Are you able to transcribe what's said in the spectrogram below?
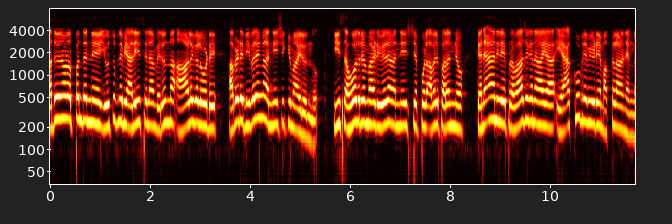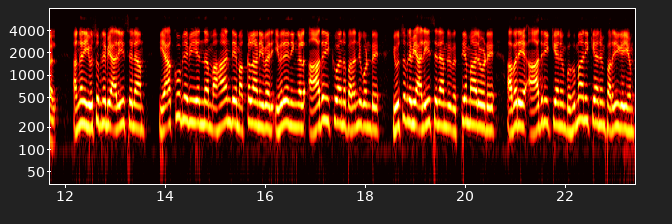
അതിനോടൊപ്പം തന്നെ യൂസുഫ് നബി അലി ഇസ്ലാം വരുന്ന ആളുകളോട് അവരുടെ വിവരങ്ങൾ അന്വേഷിക്കുമായിരുന്നു. ഈ സഹോദരന്മാരുടെ വിവരം അന്വേഷിച്ചപ്പോൾ അവർ പറഞ്ഞു കനാനിലെ പ്രവാചകനായ യാക്കൂബ് നബിയുടെ മക്കളാണ് ഞങ്ങൾ. അങ്ങനെ യൂസുഫ് നബി അലൈഹി സ്വലാം യാക്കൂബ് നബി എന്ന മഹാന്റെ മക്കളാണ് ഇവർ. ഇവരെ നിങ്ങൾ ആദരിക്കുക എന്ന് പറഞ്ഞുകൊണ്ട് യൂസുഫ് നബി അലൈഹി സ്വലാമിന്റെ വൃത്യന്മാരോട് അവരെ ആദരിക്കാനും ബഹുമാനിക്കാനും പറയുകയും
